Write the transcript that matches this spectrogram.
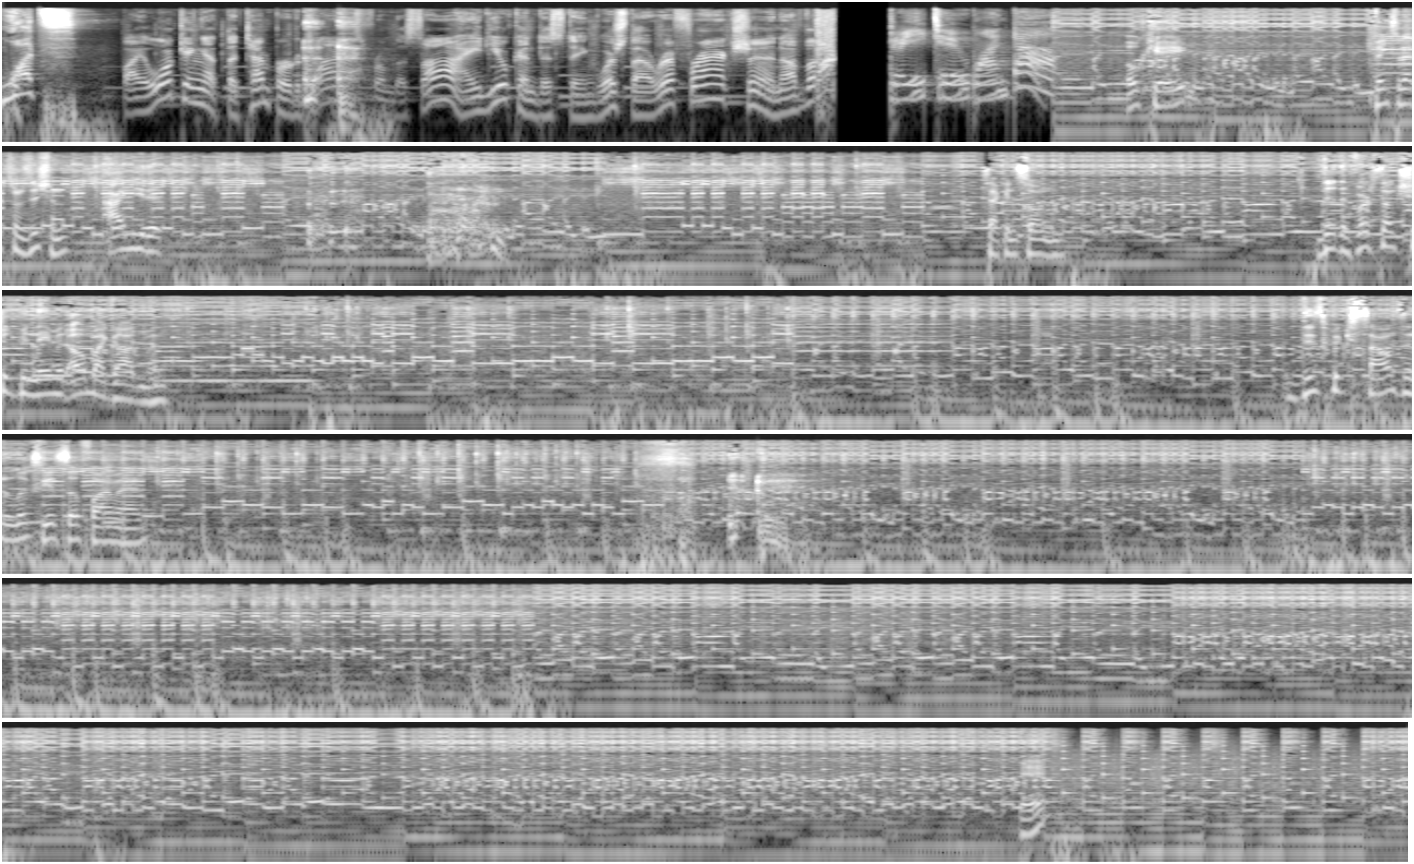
What? By looking at the tempered glass from the side, you can distinguish the refraction of the. Three, two, one, go. Okay. Thanks for that transition. I need it. Second song. Dude, the first song should be named Oh My God, man. This week sounds and looks good so far, man.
